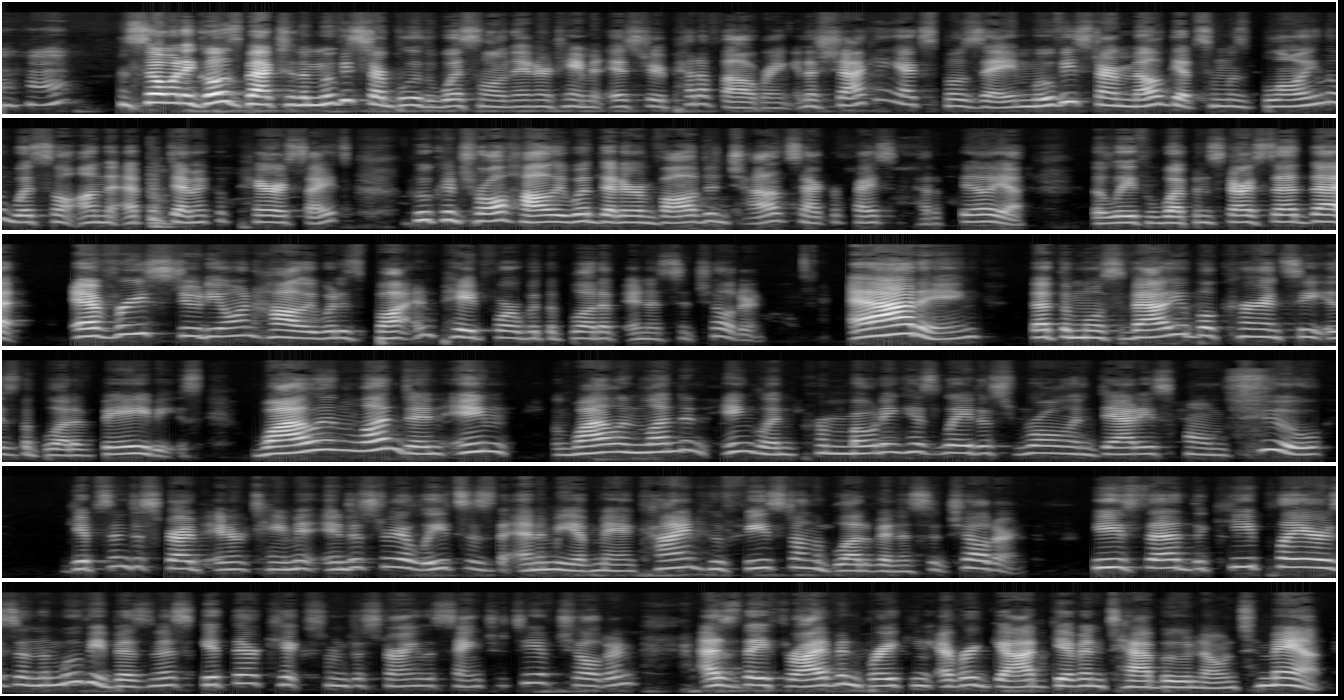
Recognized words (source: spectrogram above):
Mhm. So when it goes back to the movie star blew the whistle on the entertainment history pedophile ring. In a shocking expose, movie star Mel Gibson was blowing the whistle on the epidemic of parasites who control Hollywood that are involved in child sacrifice and pedophilia. The Lethal Weapon star said that every studio in Hollywood is bought and paid for with the blood of innocent children, adding that the most valuable currency is the blood of babies. While in London, in while in London, England, promoting his latest role in Daddy's Home 2, Gibson described entertainment industry elites as the enemy of mankind who feast on the blood of innocent children. He said the key players in the movie business get their kicks from destroying the sanctity of children as they thrive in breaking every God given taboo known to man.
